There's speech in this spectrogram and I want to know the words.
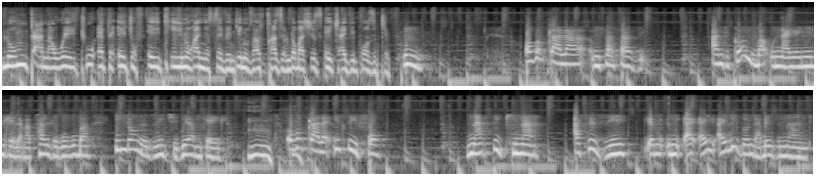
lo mntana wethu at the age of 18 okanye 17 uzasichazela into yoba she's HIV positive? Okokuqala msasazi andiqondi uba unayo enye indlela ngaphandle kokuba into ongezuyijika uyamkele okokuqala isifo nasiphi na asizi ayilizondaba ezimnandi.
